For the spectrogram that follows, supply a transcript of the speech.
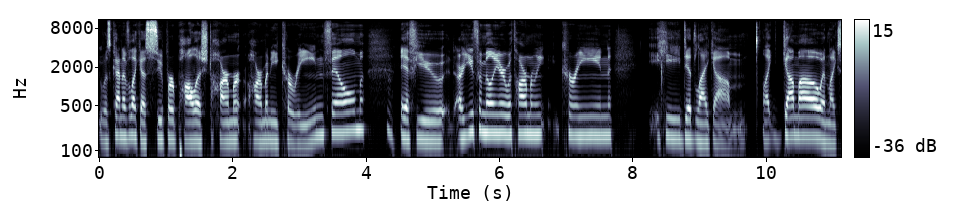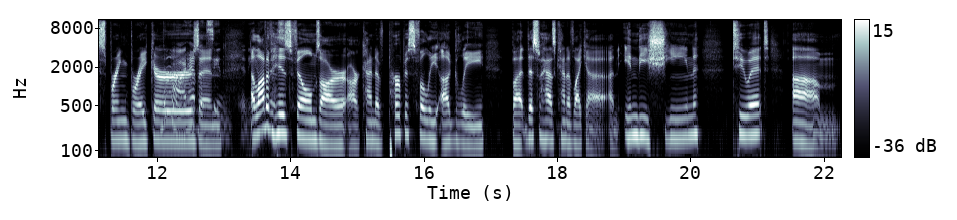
was kind of like a super polished Harmony Korine film. Hmm. If you are you familiar with Harmony Korine, he did like um like Gummo and like Spring Breakers haven't and a lot of this. his films are are kind of purposefully ugly, but this has kind of like a an indie sheen to it. Um,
